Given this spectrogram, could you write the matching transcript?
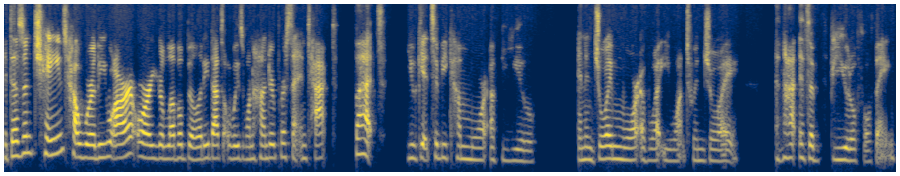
It doesn't change how worthy you are or your lovability. That's always 100% intact. But you get to become more of you and enjoy more of what you want to enjoy. And that is a beautiful thing.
